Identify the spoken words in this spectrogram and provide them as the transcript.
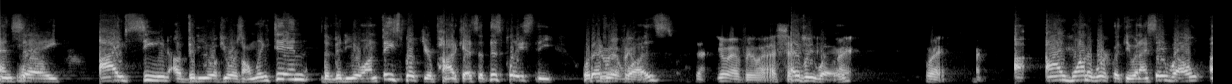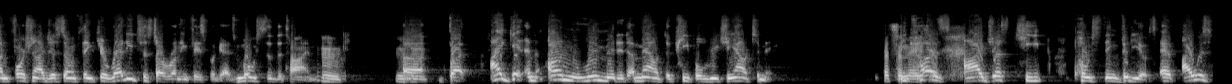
and say, "I've seen a video of yours on LinkedIn, the video on Facebook, your podcast at this place, the whatever it was. You're everywhere. Everywhere. Right. Right. I, I want to work with you." And I say, "Well, unfortunately, I just don't think you're ready to start running Facebook ads most of the time." Mm. Uh, but I get an unlimited amount of people reaching out to me. That's amazing. because I just keep posting videos. I was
